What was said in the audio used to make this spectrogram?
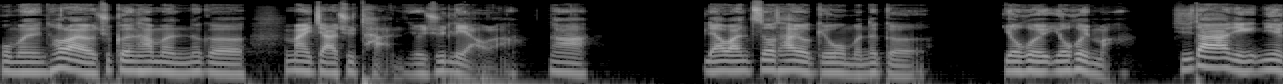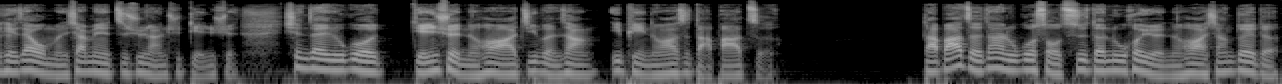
我们后来有去跟他们那个卖家去谈，有去聊啦。那聊完之后，他有给我们那个优惠优惠码。其实大家你你也可以在我们下面的资讯栏去点选。现在如果点选的话，基本上一瓶的话是打八折，打八折。但如果首次登录会员的话，相对的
